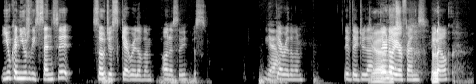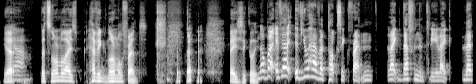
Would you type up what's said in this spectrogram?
you can usually sense it. So just get rid of them. Honestly, just yeah, get rid of them. If they do that, Yeah, they're not your friends. You le- know. Yeah, yeah. let's normalize having normal friends. Basically. No, but if that, if you have a toxic friend, like definitely, like let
